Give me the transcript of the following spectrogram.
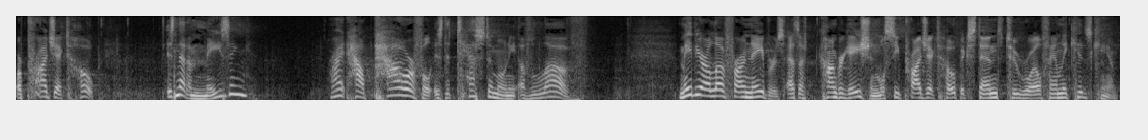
Or Project Hope. Isn't that amazing? Right? How powerful is the testimony of love? Maybe our love for our neighbors as a congregation will see Project Hope extend to Royal Family Kids Camp.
